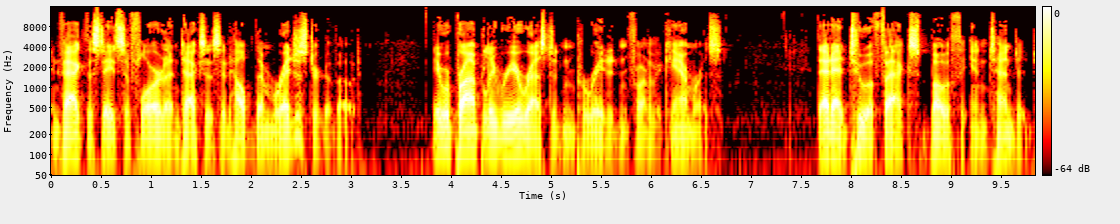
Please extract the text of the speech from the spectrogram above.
In fact, the states of Florida and Texas had helped them register to vote. They were promptly rearrested and paraded in front of the cameras. That had two effects, both intended.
